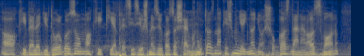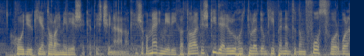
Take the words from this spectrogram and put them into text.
akivel együtt dolgozom, akik ilyen precíziós mezőgazdaságban mm. utaznak, és mondja, hogy nagyon sok gazdánál az van, hogy ők ilyen talajméréseket is csinálnak. És akkor megmérik a talajt, és kiderül, hogy tulajdonképpen nem tudom, foszforból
